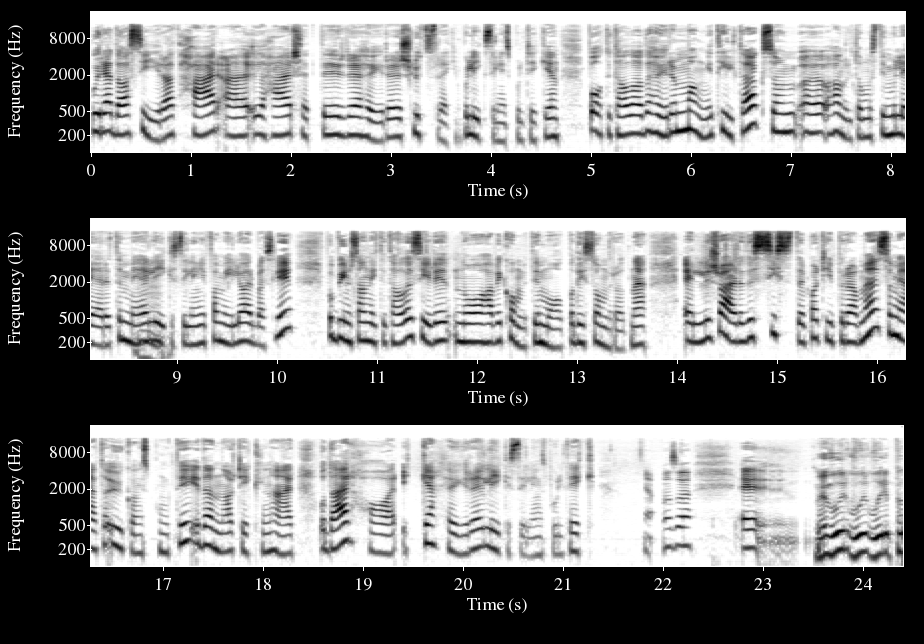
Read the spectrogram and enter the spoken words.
hvor jeg da sier at her, er, her setter Høyre sluttstreken på likestillingspolitikken. På 80-tallet hadde Høyre mange tiltak som uh, handlet om å stimulere til mer mm. likestilling i familie og arbeidsliv. På begynnelsen av 90-tallet sier de nå har vi kommet i mål på disse områdene. Eller så er det det siste partiprogrammet som jeg tar utgangspunkt i i denne artikkelen her. Og der har ikke Høyre likestillingspolitikk. Ja, altså, eh, Men hvor, hvor, hvor, på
